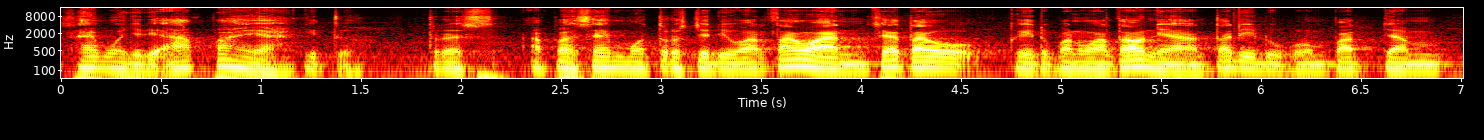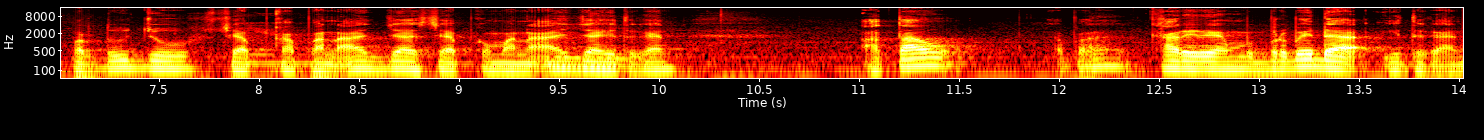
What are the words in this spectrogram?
saya mau jadi apa ya gitu. Terus apa saya mau terus jadi wartawan? Saya tahu kehidupan wartawan ya tadi 24 jam per 7, siap Iya. kapan aja, siap ke mana aja gitu kan. Atau apa karir yang berbeda gitu kan.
